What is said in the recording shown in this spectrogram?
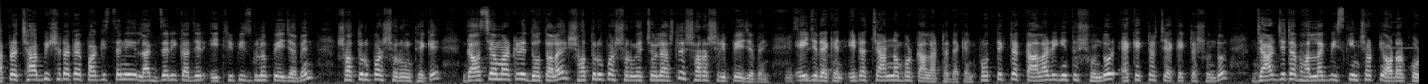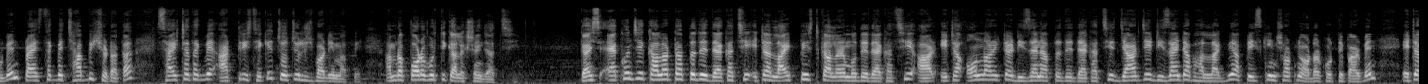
আপনারা ছাব্বিশশো টাকায় পাকিস্তানি লাক্সারি কাজের এই থ্রি পিসগুলো পেয়ে যাবেন। সতেরোপার শোরুম থেকে গাউসিয়া মার্কেটের দোতলায় সতেরো সতেরোপার সঙ্গে চলে আসলে সরাসরি পেয়ে যাবেন। এই যে দেখেন এটা চার নম্বর কালারটা দেখেন। প্রত্যেকটা কালারই কিন্তু সুন্দর এক একটা চেয়ে এক একটা সুন্দর। যার যেটা ভালো লাগবে স্ক্রিনশটটি অর্ডার করবেন। প্রাইস থাকবে ছাব্বিশশো টাকা সাইজটা থাকবে আটত্রিশ থেকে চৌচল্লিশ বাড়ির মাপে আমরা পরবর্তী কালেকশনে যাচ্ছি। গাইস এখন যে কালারটা আপনাদের দেখাচ্ছি, এটা লাইট পেস্ট কালারের মধ্যে দেখাচ্ছি, আর এটা অন্য আরেকটা ডিজাইন আপনাদের দেখাচ্ছি, যার যে ডিজাইনটা ভালো লাগবে, আপনি স্ক্রিনশট নিয়ে অর্ডার করতে পারবেন। এটা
